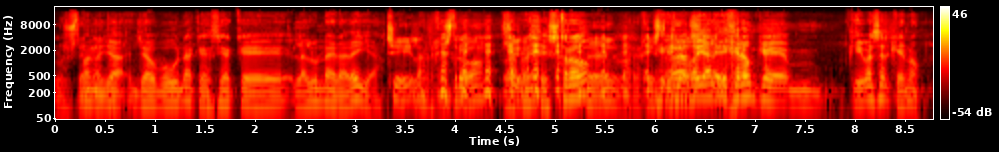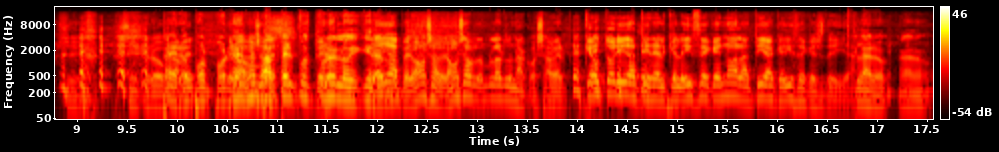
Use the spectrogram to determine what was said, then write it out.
lo. Bueno, ya, ya hubo una que decía que la luna era de ella. Sí, la registró. la registró. Y luego ya le dijeron que, que iba a ser que no. Sí, sí pero, por poner un papel, pues poner lo que quieras. Ya, pero vamos a ver, vamos a hablar de una cosa. A ver, ¿qué autoridad tiene el que le dice que no a la tía que dice que es de ella? Claro, claro.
